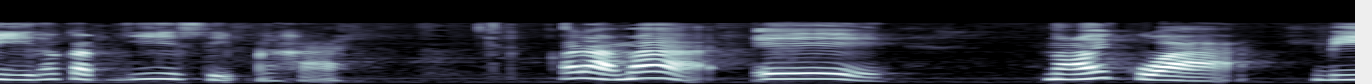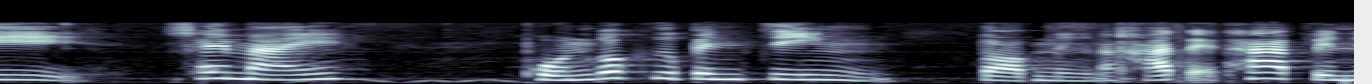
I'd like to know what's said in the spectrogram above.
b เท่ากับ 20 นะคะเขาถามว่า a น้อยกว่า b ใช่ไหม ผลก็คือเป็นจริงตอบ1นะคะ แต่ถ้าเป็น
